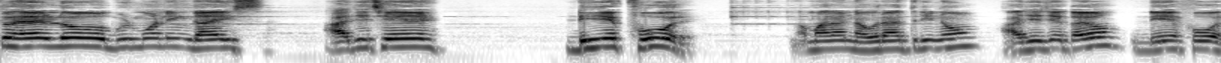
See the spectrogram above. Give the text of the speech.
તો હેલો ગુડ મોર્નિંગ ગાઈસ. આજે છે ડે ફોર અમારા નવરાત્રીનો આજે છે કયો? ડે ફોર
